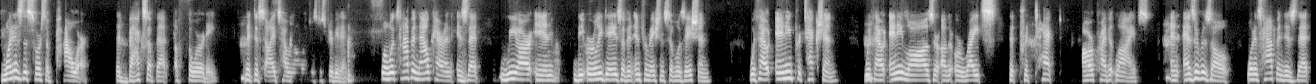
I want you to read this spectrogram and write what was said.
What is the source of power that backs up that authority that decides how knowledge is distributed? Well, what's happened now, Karen, is that we are in the early days of an information civilization without any protection, without any laws or other or rights that protect our private lives. And as a result, what has happened is that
